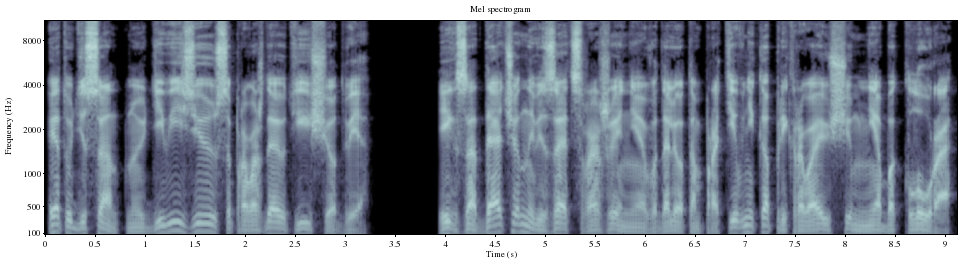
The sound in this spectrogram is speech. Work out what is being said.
Эту десантную дивизию сопровождают еще две. Их задача — навязать сражение водолетом противника, прикрывающим небо Клура,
